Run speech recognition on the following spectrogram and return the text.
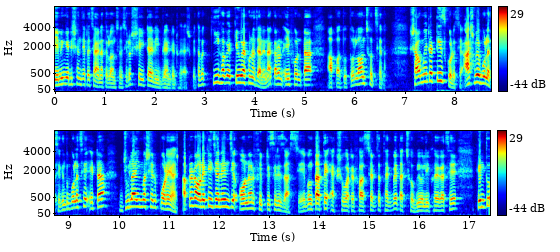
গেমিং এডিশন যেটা চায়নাতে লঞ্চ হয়েছিল সেইটা রিব্র্যান্ডেড হয়ে আসবে। তবে কি হবে কেউ এখনও জানে না, কারণ এই ফোনটা আপাতত লঞ্চ হচ্ছে না। শাওমি এটা টিজ করেছে, আসবে বলেছে, কিন্তু বলেছে এটা জুলাই মাসের পরে আসবে আপনারা অনেকেই জানেন যে অনার ফিফটি সিরিজ আসছে, এবং তাতে একশো ওয়াটের ফাস্ট চার্জার থাকবে, তার ছবিও লিক হয়ে গেছে, কিন্তু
